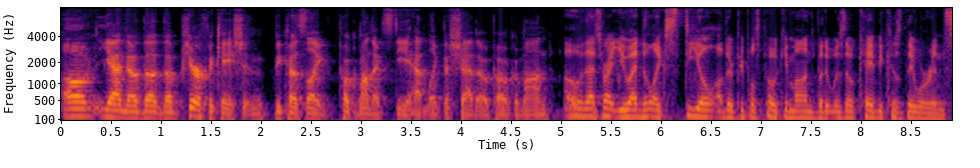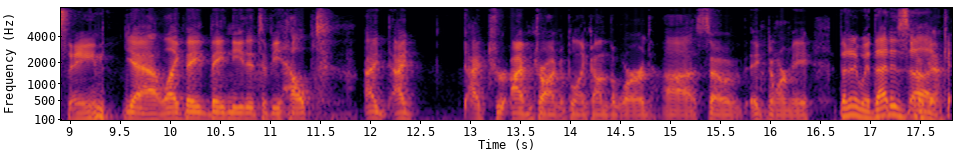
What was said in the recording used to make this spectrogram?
um yeah, no, the the purification because like Pokemon XD had like the shadow Pokemon. Oh, that's right. You had to like steal other people's Pokemons, but it was okay because they were insane. Yeah, like they they needed to be helped. I I I drew, I'm drawing a blank on the word, uh, so ignore me. But anyway, that is uh, Okay.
